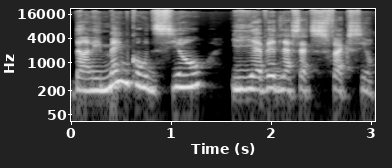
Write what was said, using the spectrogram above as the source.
dans les mêmes conditions, il y avait de la satisfaction.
